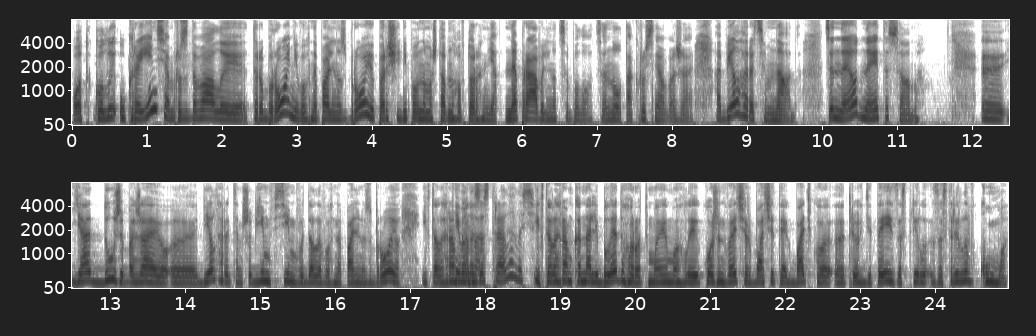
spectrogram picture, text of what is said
От коли українцям роздавали теробороні вогнепальну зброю перші дні повно повномасштабного вторгнення. Неправильно це було. Це ну так русня вважає. А білгородцям надо. Це не одне і те саме. Е, я дуже бажаю е, білгородцям, щоб їм всім видали вогнепальну зброю. І в телеграм І вони застрелились? І в телеграм-каналі Бледгород ми могли кожен вечір бачити, як батько е, трьох дітей застрілив, застрілив кума.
